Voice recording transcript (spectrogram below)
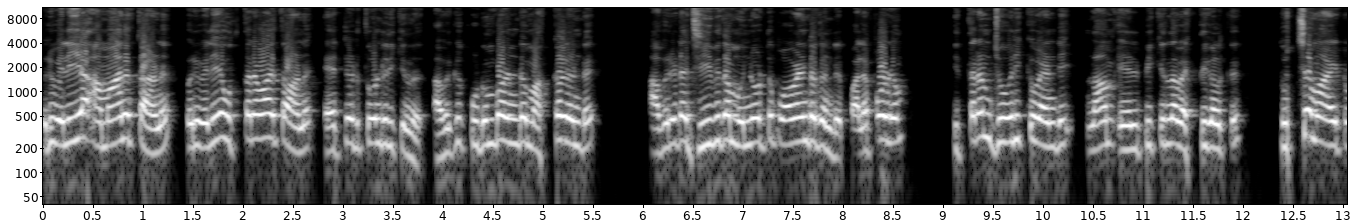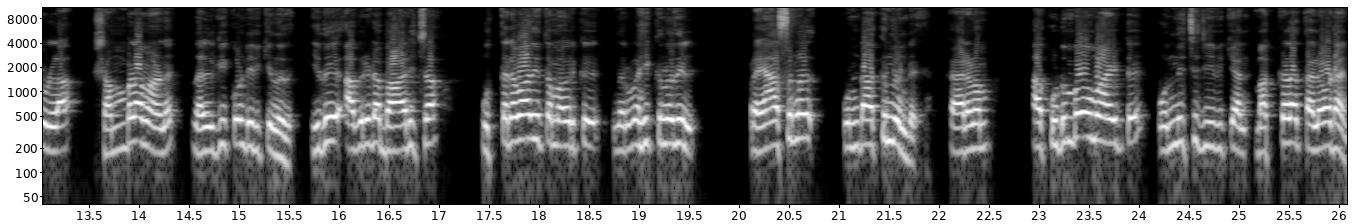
ഒരു വലിയ അമാനത്താണ് ഒരു വലിയ ഉത്തരവാദിത്തമാണ് ഏറ്റെടുത്തുകൊണ്ടിരിക്കുന്നത്. അവർക്ക് കുടുംബമുണ്ട് മക്കളുണ്ട്. അവരുടെ ജീവിതം മുന്നോട്ട് പോവേണ്ടതുണ്ട്. പലപ്പോഴും ഇത്തരം ജോലിക്ക് വേണ്ടി നാം ഏൽപ്പിക്കുന്ന വ്യക്തികൾക്ക് തുച്ഛമായിട്ടുള്ള ശമ്പളമാണ് നൽകിക്കൊണ്ടിരിക്കുന്നത്. ഇത് അവരുടെ ഭാരിച്ച ഉത്തരവാദിത്തം അവർക്ക് നിർവഹിക്കുന്നതിൽ പ്രയാസങ്ങൾ ഉണ്ടാക്കുന്നുണ്ട്. കാരണം ആ കുടുംബവുമായിട്ട് ഒന്നിച്ച് ജീവിക്കാൻ മക്കളെ തലോടാൻ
